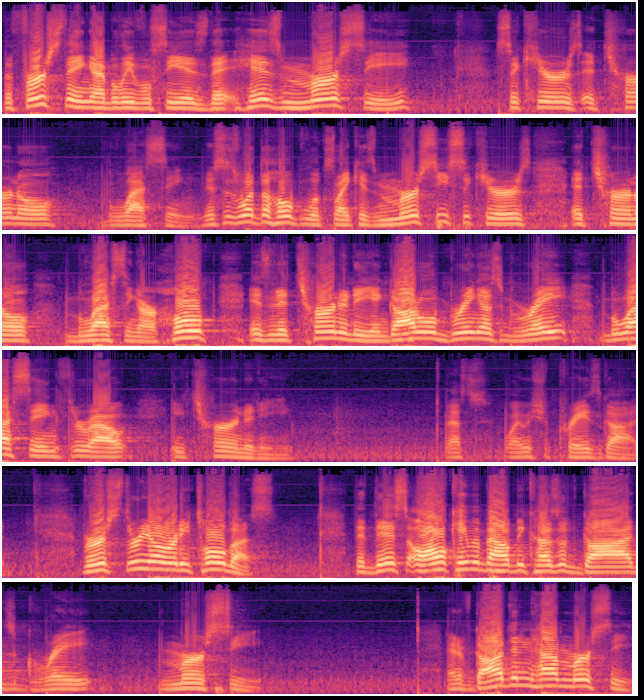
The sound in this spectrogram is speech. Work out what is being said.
The first thing I believe we'll see is that His mercy secures eternal blessing. This is what the hope looks like. His mercy secures eternal blessing. Our hope is an eternity, and God will bring us great blessing throughout eternity. That's why we should praise God. Verse 3 already told us that this all came about because of God's great mercy. And if God didn't have mercy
